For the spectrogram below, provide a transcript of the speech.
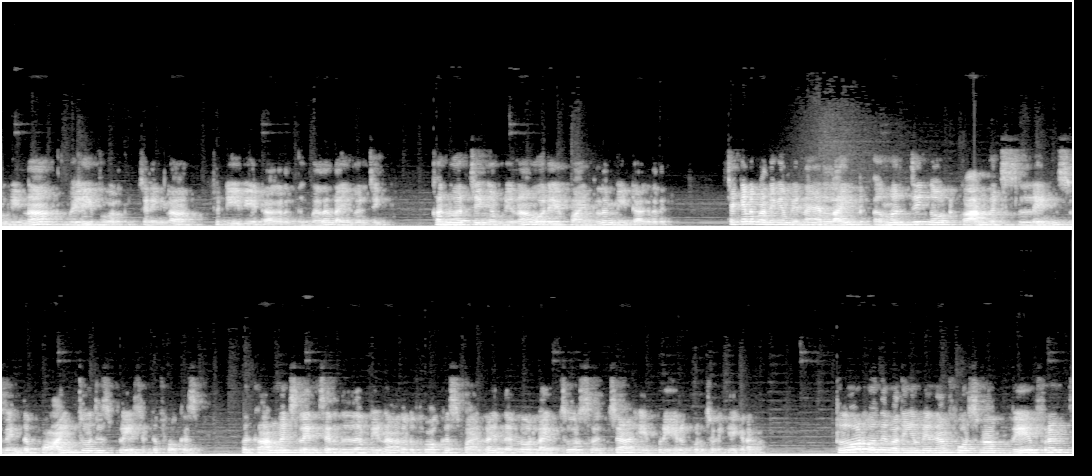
அப்படின்னா வெளியே போகிறது சரிங்களா? ஸோ டீவியேட் ஆகிறதுக்கு தான் டைவர்ஜிங் கன்வெர்ஜிங் அப்படின்னா ஒரே பாயிண்ட்ல மீட் ஆகிறது. செகண்ட் பார்த்தீங்க அப்படின்னா light emerging out convex lens when the point source is place at focus ஒரு கான்வெக்ஸ் லென்ஸ் இருந்தது அப்படின்னா அதோட ஃபோக்கஸ் பாயிண்ட்ல இந்த இடத்துல ஒரு லைட் சோர்ஸ் வச்சா எப்படி இருக்கும்னு சொல்லி கேட்குறாங்க தேர்ட் வந்து பார்த்தீங்க அப்படின்னா portion of wave front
